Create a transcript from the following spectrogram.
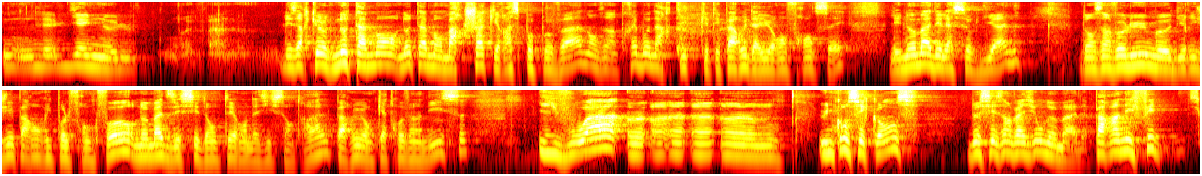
il y a les archéologues, notamment, Marchak et Raspopova, dans un très bon article qui était paru d'ailleurs en français, Les nomades et la Sogdiane, dans un volume dirigé par Henri-Paul Francfort, Nomades et sédentaires en Asie centrale, paru en 90, ils voient un, un, un, une conséquence de ces invasions nomades par un effet, ce,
